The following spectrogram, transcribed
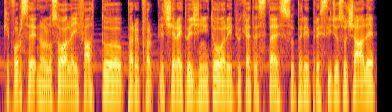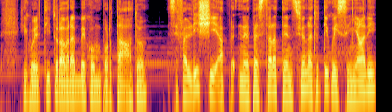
che forse, non lo so, l'hai fatto per far piacere ai tuoi genitori più che a te stesso, per il prestigio sociale che quel titolo avrebbe comportato se fallisci pre- nel prestare attenzione a tutti quei segnali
